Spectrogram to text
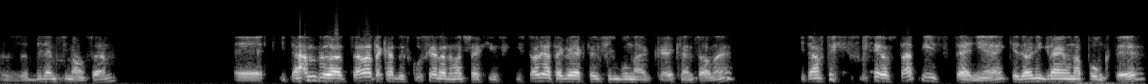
z Billem Simmonsem e, i tam była cała taka dyskusja na temat his- historia tego, jak ten film był nakręcony i tam w tej, w tej ostatniej scenie, kiedy oni grają na punkty,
